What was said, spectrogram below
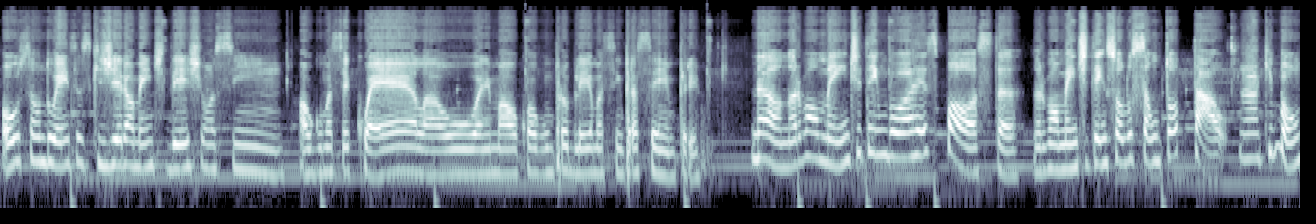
ou são doenças que geralmente deixam assim alguma sequela ou animal com algum problema assim para sempre? Não, normalmente tem boa resposta. Normalmente tem solução total. Ah, que bom.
